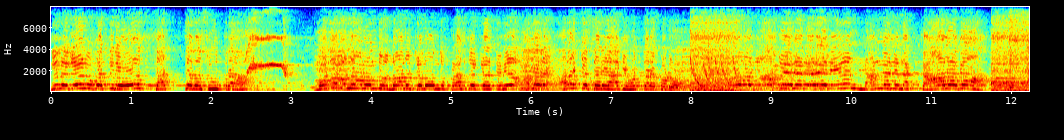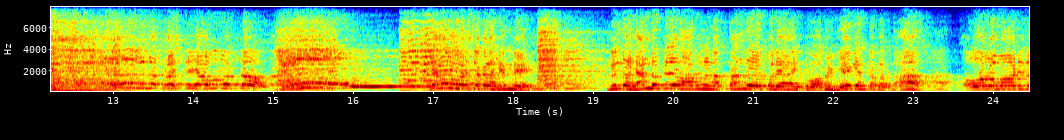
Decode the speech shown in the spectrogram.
ನಿನಗೇನು ಗೊತ್ತಿದೆ? ಸತ್ಯದ ಸೂತ್ರ. ಮೊದಲು ನಾನೊಂದು ನಾನು ಕೆಲವೊಂದು ಪ್ರಶ್ನೆ ಕೇಳ್ತೀನಿ. ಅದರ ಅದಕ್ಕೆ ಸರಿಯಾಗಿ ಉತ್ತರ ಕೊಡು. ಆಮೇಲೆ ನಡೆಯಲಿ ನನ್ನ ನಿನ್ನ ಕಾಳಗ. ನಿನ್ನ ಪ್ರಶ್ನೆ ಯಾವುದು ಅಂತ? ಕೆಲವು ವರ್ಷಗಳ ಹಿಂದೆ ನಿನ್ನ ಹೆಂಡತಿ ಹಾಗೂ ನಿನ್ನ ತಂದೆಯ ಕೊಲೆ ಆಯಿತು. ಅದು ಹೇಗೆ ಅಂತ ಗೊತ್ತಾ? ಅವರು ಮಾಡಿದ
